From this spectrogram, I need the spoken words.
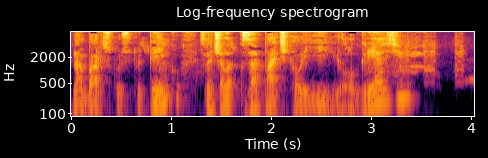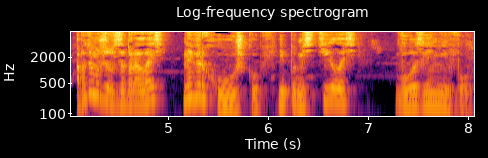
на барскую ступеньку, сначала запачкала ее грязью, а потом уже взобралась на верхушку и поместилась возле него.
